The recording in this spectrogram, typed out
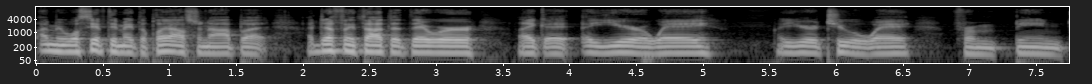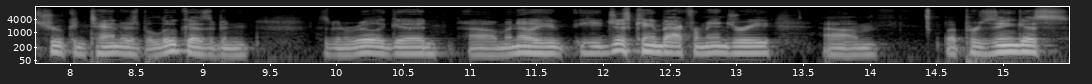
I mean, we'll see if they make the playoffs or not. But I definitely thought that they were like a, a year away, a year or two away from being true contenders. But Luka has been has been really good. Um, I know he he just came back from injury, um, but Porzingis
